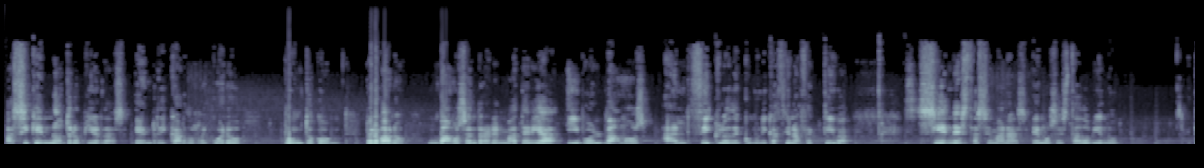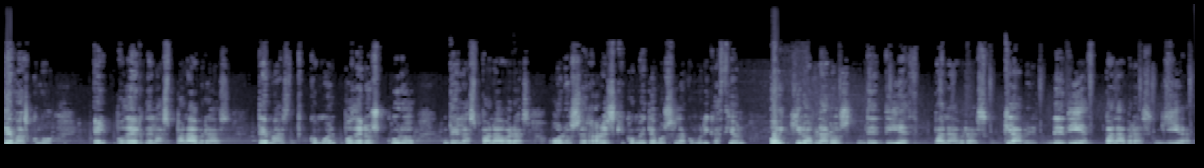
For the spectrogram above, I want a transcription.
Así que no te lo pierdas en ricardorecuero.com. Pero bueno, vamos a entrar en materia y volvamos al ciclo de comunicación afectiva. Si en estas semanas hemos estado viendo temas como el poder de las palabras, temas como el poder oscuro de las palabras o los errores que cometemos en la comunicación, hoy quiero hablaros de 10 palabras clave, de 10 palabras guía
